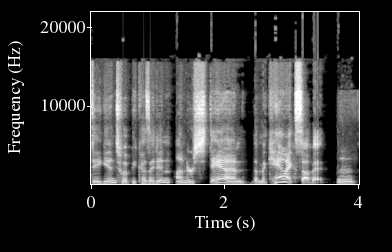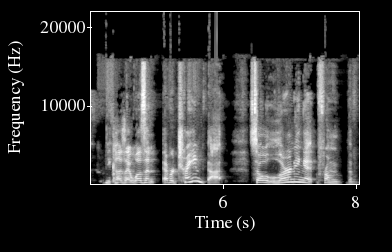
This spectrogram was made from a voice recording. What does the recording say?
dig into it because I didn't understand the mechanics of it mm. because I wasn't ever trained that. So learning it from the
